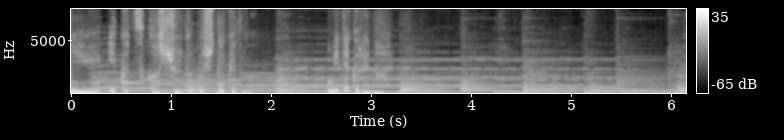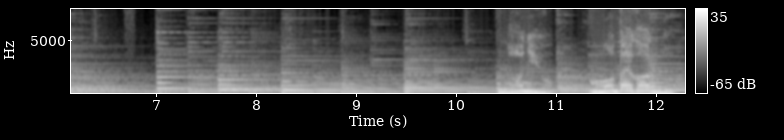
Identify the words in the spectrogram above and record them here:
にいくつか習得したけど、見てくれない？何よ？問題があるの？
